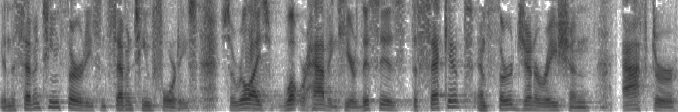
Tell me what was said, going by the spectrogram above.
in the 1730s and 1740s. So realize what we're having here. This is the second and third generation after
